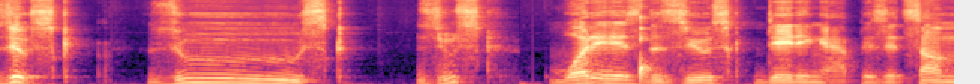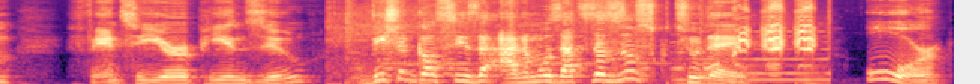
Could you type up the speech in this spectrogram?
Zoosk. Zoosk. Zoosk? What is the Zoosk dating app? Is it some fancy European zoo? We should go see the animals at the Zoosk today. Or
